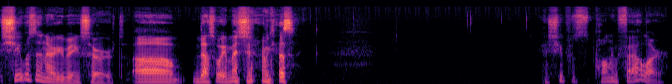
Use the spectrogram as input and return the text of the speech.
she was in Are You Being Served? Um, that's why you mentioned her, I'm guessing. Yeah, she was Pauline Fowler.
